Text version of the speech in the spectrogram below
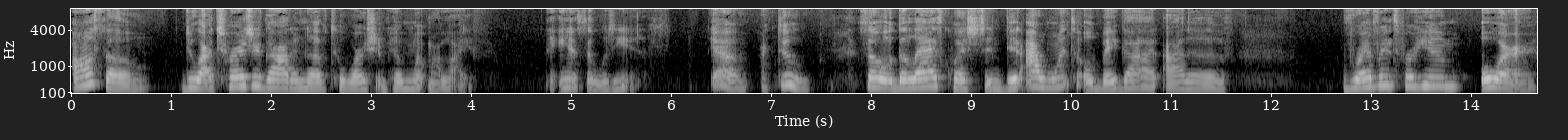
Also, do I treasure God enough to worship him with my life? The answer was yes. Yeah, I do. So the last question, did I want to obey God out of reverence for him or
